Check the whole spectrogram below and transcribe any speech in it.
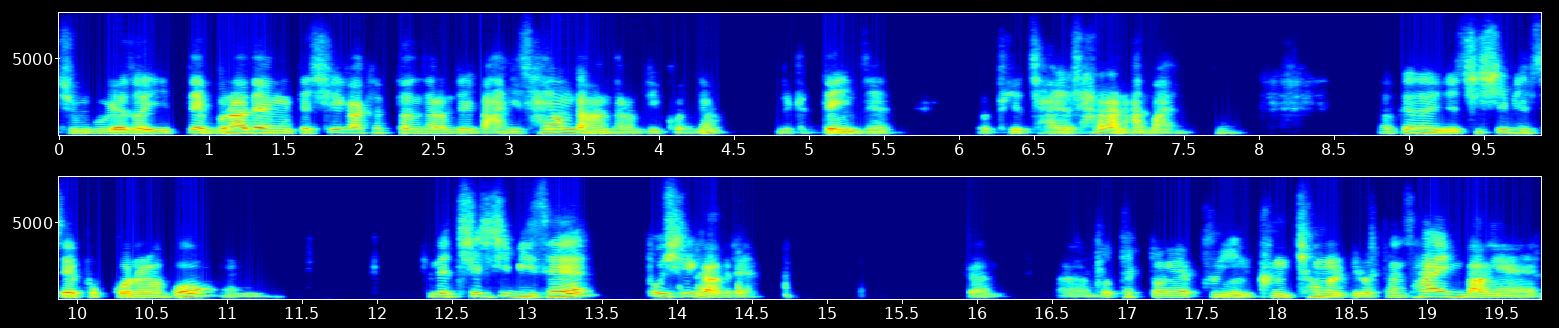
중국에서 이때 문화대혁명 때 실각했던 사람들이 많이 사형당한 사람도 있거든요. 근데 그때 이제 어떻게 잘 살아남아요. 그래서 이제 71세 복권을 하고, 근데 72세에 또 실각을 해요. 그러니까 어, 모택동의 부인 강청을 비롯한 4인방에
